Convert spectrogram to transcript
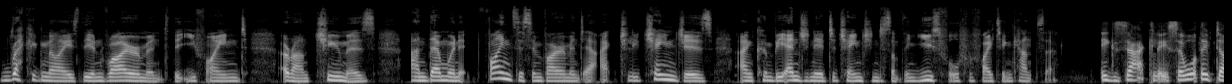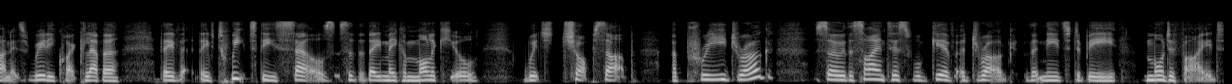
recognize the environment that you find around tumors and then when it finds this environment it actually changes and can be engineered to change into something useful for fighting cancer. Exactly. So what they've done, it's really quite clever. They've they've tweaked these cells so that they make a molecule which chops up a pre-drug. So the scientists will give a drug that needs to be modified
